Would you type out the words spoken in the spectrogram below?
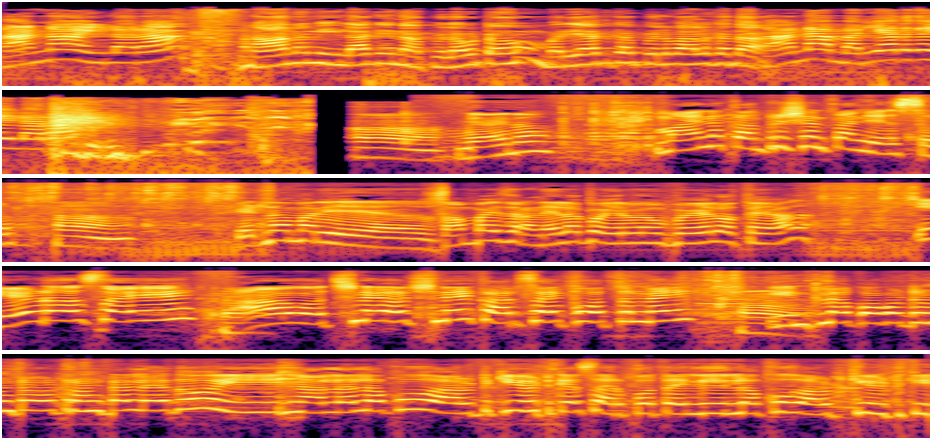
నాన్న ఇలారా? నాన్నని ఇలాగే నా పిలవటం మర్యాదగా పిలవాలి కదా. నాన్న మర్యాదగా ఇలారా? మీ ఆయన? మా ఆయన కంప్రెషన్ పని చేస్తాడు. ఎట్లా మరి సంపాదిస్తారా? నెలకు ఇరవై ముప్పై వేలు వస్తాయా? ఏడు వస్తాయి. ఆ. వచ్చినాయి వచ్చినాయి ఖర్చు అయిపోతున్నాయి. ఇంట్లోకి ఒకటి ఉంటే ఒకటి ఉంటలేదు ఈ నల్లలకు అవిటికి ఇటుకే సరిపోతాయి. నీళ్ళకు అవిటికి ఇటుకి.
